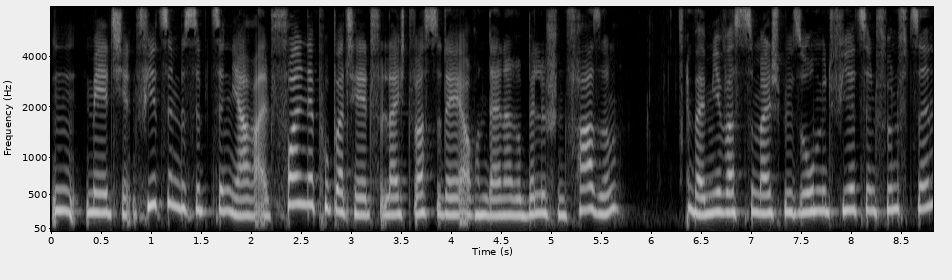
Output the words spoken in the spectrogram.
Ein Mädchen, 14 bis 17 Jahre alt, voll in der Pubertät, vielleicht warst du da ja auch in deiner rebellischen Phase. Bei mir war es zum Beispiel so mit 14, 15.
